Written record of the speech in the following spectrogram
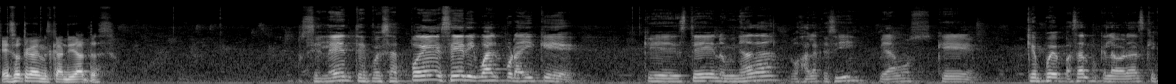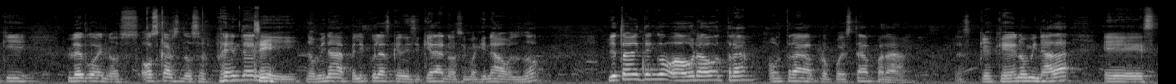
es otra de mis candidatas. Excelente, pues ah, puede ser igual por ahí que, que esté nominada, ojalá que sí, veamos qué, qué puede pasar, porque la verdad es que aquí luego en los Oscars nos sorprenden y nominan a películas que ni siquiera nos imaginábamos, ¿no? Yo también tengo ahora otra, otra propuesta para que quede nominada. es,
